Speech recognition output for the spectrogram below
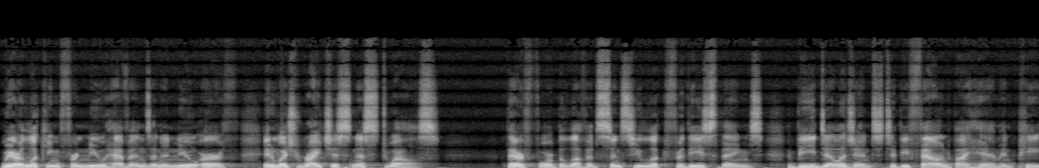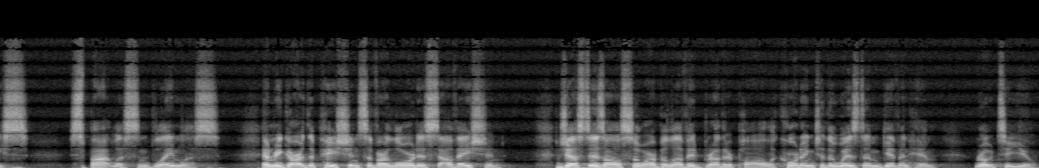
we are looking for new heavens and a new earth in which righteousness dwells. Therefore, beloved, since you look for these things, be diligent to be found by him in peace spotless and blameless, and regard the patience of our Lord as salvation, just as also our beloved brother Paul, according to the wisdom given him, wrote to you,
